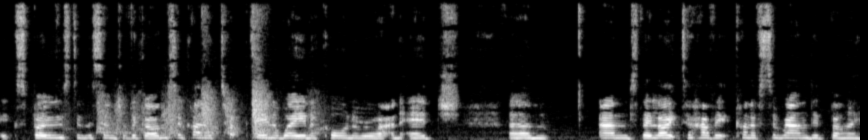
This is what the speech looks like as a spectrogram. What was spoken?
exposed in the centre of the garden, so kind of tucked in away in a corner or at an edge. Um, and they like to have it kind of surrounded by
